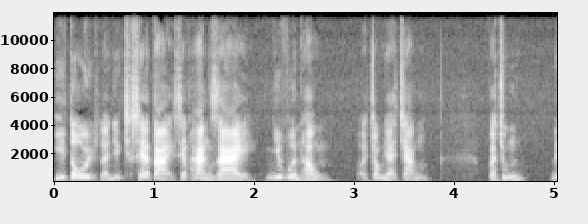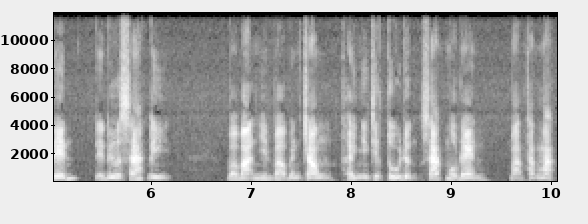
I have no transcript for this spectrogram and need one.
ý tôi là những chiếc xe tải xếp hàng dài như vườn hồng ở trong Nhà Trắng, và chúng đến để đưa xác đi, và bạn nhìn vào bên trong thấy những chiếc túi đựng xác màu đen, bạn thắc mắc.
